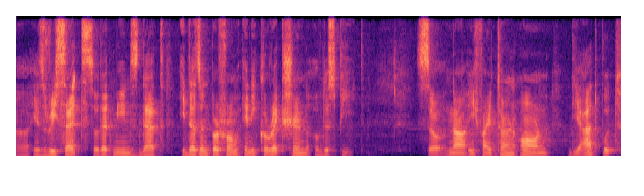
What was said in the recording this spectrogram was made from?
uh, is reset, so that means that it doesn't perform any correction of the speed. So now if I turn on the output,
